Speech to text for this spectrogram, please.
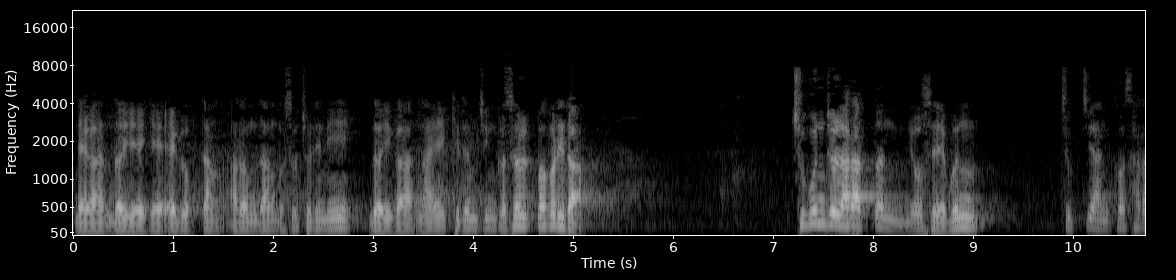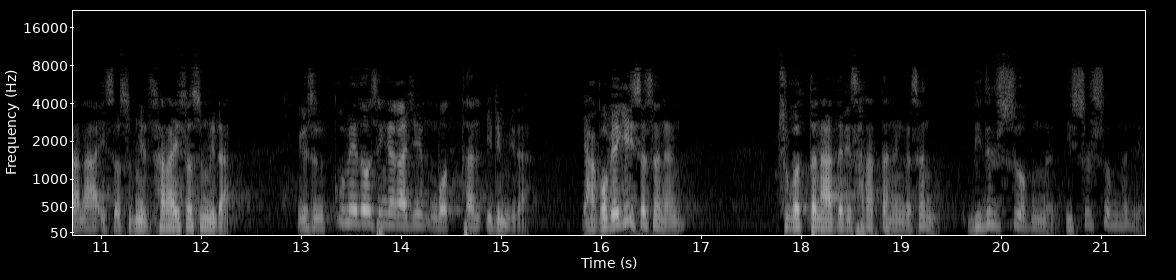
내가 너희에게 애굽 땅 아름다운 것을 주리니 너희가 나의 기름진 것을 먹으리라. 죽은 줄 알았던 요셉은 죽지 않고 살아나 있었습니다. 살아 있었습니다. 이것은 꿈에도 생각하지 못할 일입니다. 야곱에게 있어서는 죽었던 아들이 살았다는 것은 믿을 수 없는, 있을 수 없는 일이에요.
